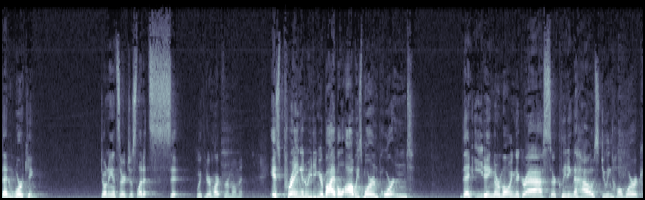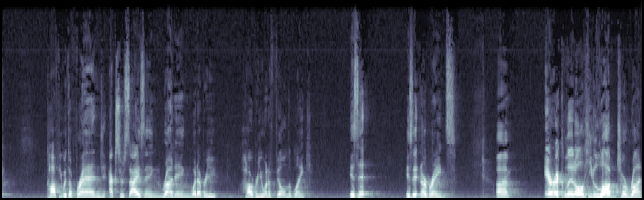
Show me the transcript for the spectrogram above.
than working? Don't answer, just let it sit with your heart for a moment. Is praying and reading your Bible always more important than eating or mowing the grass or cleaning the house, doing homework, coffee with a friend, exercising, running, whatever you, however you want to fill in the blank? Is it? Is it in our brains? Um, Eric Liddell, he loved to run.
